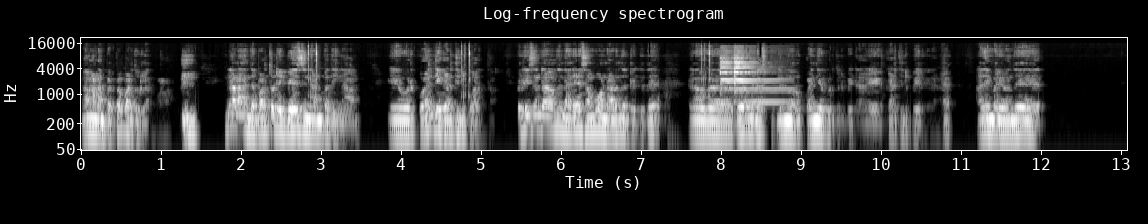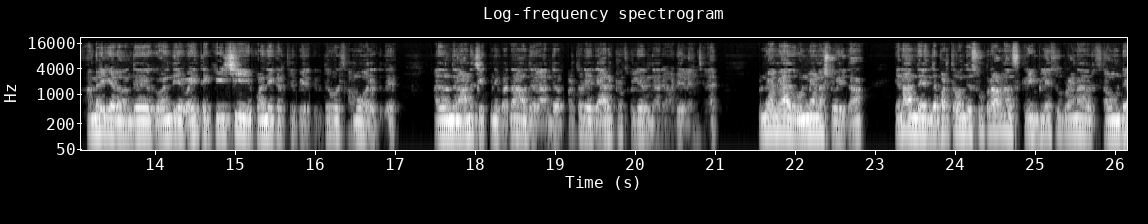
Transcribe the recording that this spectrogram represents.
வாங்க நம்ம இப்போ படத்துக்குள்ளே போகலாம் என்னன்னா இந்த படத்துடைய பேஸ் என்னன்னு பார்த்தீங்கன்னா ஒரு குழந்தைய கடத்திட்டு போகிறது தான் இப்போ ரீசெண்டாக வந்து நிறைய சம்பவம் நடந்துட்டு இருக்குது கவர்மெண்ட் ஹாஸ்பிட்டல்னு ஒரு குழந்தைய கொடுத்துட்டு போயிட்டாங்க கடத்திட்டு போயிருக்காங்க. அதே மாதிரி வந்து அமெரிக்காவில் வந்து குழந்தைய வயிற்றை கீழ்ச்சி குழந்தைய கடத்திட்டு போயிருக்கிறது ஒரு சம்பவம் இருக்குது. அது வந்து நானும் செக் பண்ணி பார்த்தேன். அது அந்த படத்துடைய டேரக்டரும் சொல்லியிருந்தார் ஆடியோ லைன்ஸில் உண்மையாலுமே அது உண்மையான ஸ்டோரி தான். ஏன்னா அந்த இந்த படத்தை வந்து சூப்பரான ஸ்க்ரீன் பிளே சூப்பரான ஒரு சவுண்டு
